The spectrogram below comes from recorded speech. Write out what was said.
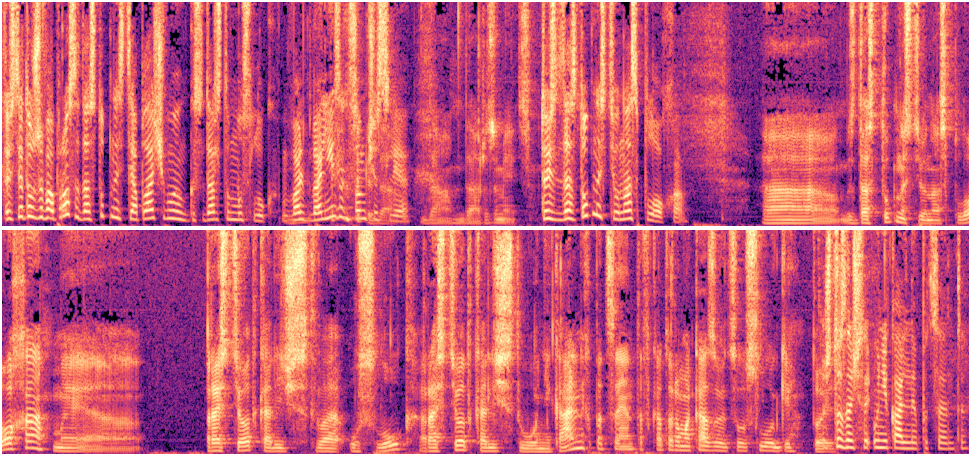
То есть это уже вопрос о доступности оплачиваемых государством услуг. В больницах в, принципе, в том числе. Да, да, да, разумеется. То есть с доступностью у нас плохо. С доступностью у нас плохо. Мы растет количество услуг, растет количество уникальных пациентов, которым оказываются услуги. То Что есть, значит уникальные пациенты?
